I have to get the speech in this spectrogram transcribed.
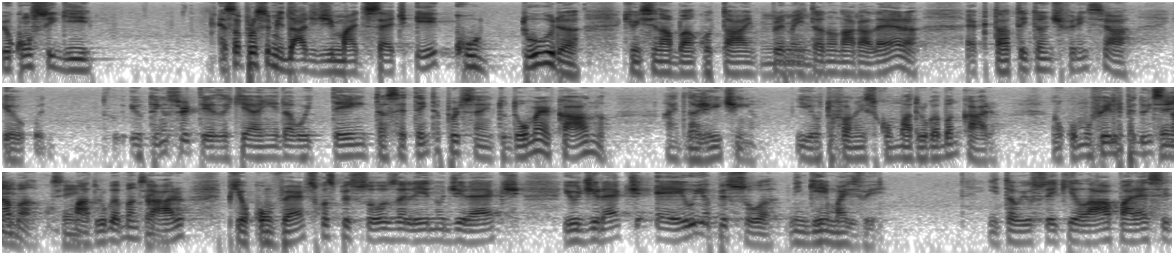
eu consegui. Essa proximidade de mindset e cultura que o Ensina Banco está implementando uhum. na galera é que está tentando diferenciar. Eu, eu tenho certeza que ainda 80, 70% do mercado ainda dá jeitinho. E eu estou falando isso como madruga bancário. Não como o Felipe do Ensina sim, Banco. Sim, madruga bancário, sim. porque eu converso com as pessoas ali no direct, e o direct é eu e a pessoa, ninguém mais vê. Então eu sei que lá aparecem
